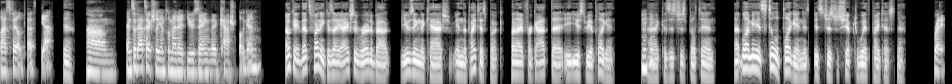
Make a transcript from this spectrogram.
last failed test, yeah, Yeah. Um, and so that's actually implemented using the cache plugin. Okay, that's funny because I actually wrote about using the cache in the PyTest book, but I forgot that it used to be a plugin because it's just built in. Uh, well, I mean, it's still a plugin. It's, it's just shipped with PyTest now. right.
